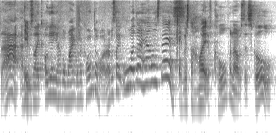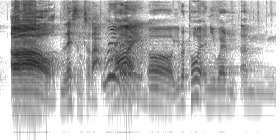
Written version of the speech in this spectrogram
that? And he was like, "Oh yeah, you have a wank with a condom on." And I was like, "What the hell is this?" It was the height of cool when I was at school. Oh, listen to that rhyme. Oh, you're a poet and you weren't um,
